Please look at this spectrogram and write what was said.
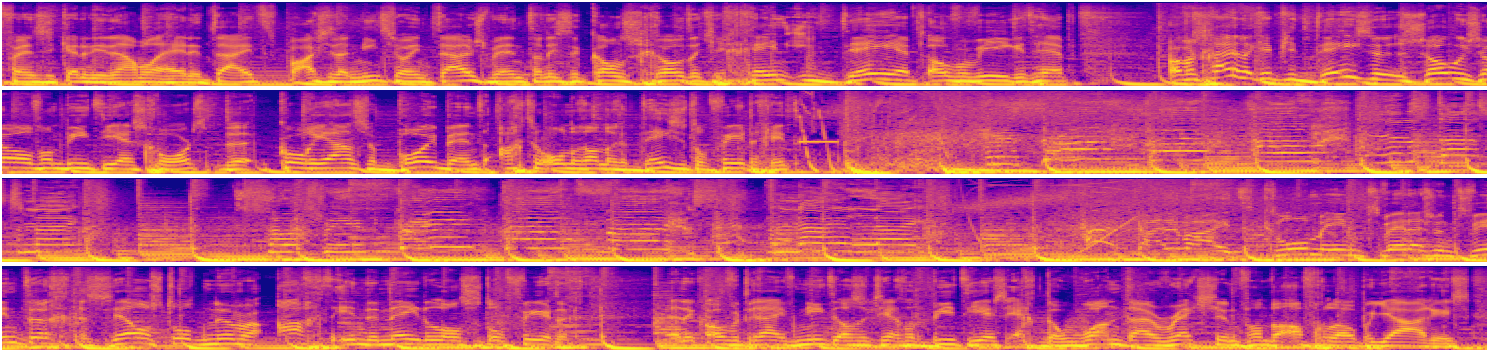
Fans die kennen die naam al de hele tijd. Maar als je daar niet zo in thuis bent, dan is de kans groot dat je geen idee hebt over wie ik het heb. Maar waarschijnlijk heb je deze sowieso al van BTS gehoord. De Koreaanse boyband achter onder andere deze top 40 hit. In 2020 zelfs tot nummer 8 in de Nederlandse top 40. En ik overdrijf niet als ik zeg dat BTS echt de One Direction van de afgelopen jaren is. Die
